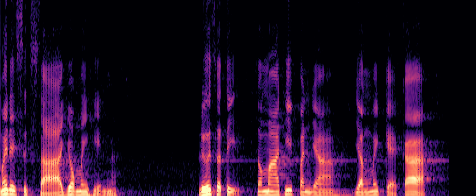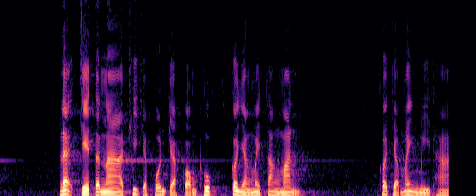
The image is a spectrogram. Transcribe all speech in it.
ไม่ได้ศึกษาย่อมไม่เห็น หรือสติสมาธิปัญญายังไม่แก่กล้า และเจตนาที่จะพ้นจากกองทุกข์ก็ยังไม่ตั้งมั่น ก็จะไม่มีทาง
